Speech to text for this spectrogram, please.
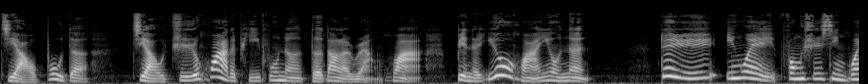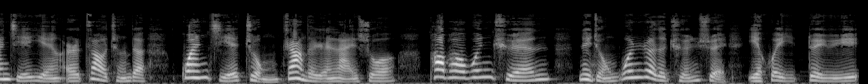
脚部的角质化的皮肤呢得到了软化，变得又滑又嫩。对于因为风湿性关节炎而造成的关节肿胀的人来说，泡泡温泉那种温热的泉水也会对于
